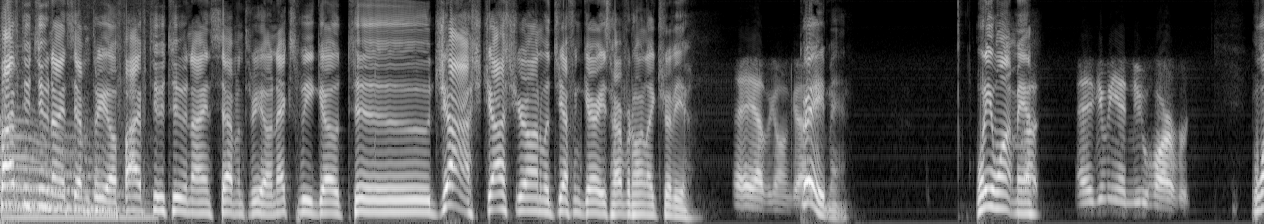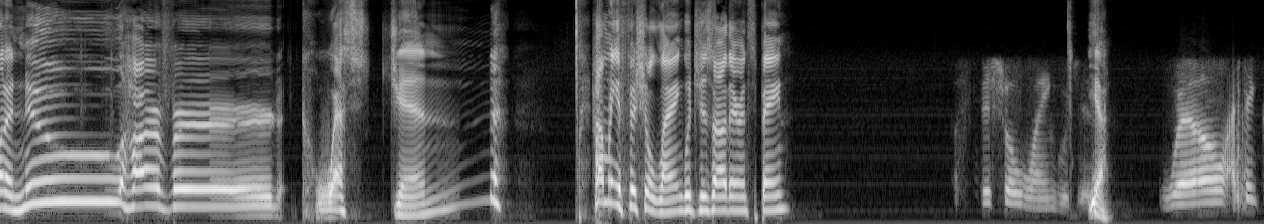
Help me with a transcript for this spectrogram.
522-9730, 522-9730. Next we go to Josh. Josh, you're on with Geoff and Gary's Harvard Horn Lake Trivia. Hey, how's it going, guys? Great, man. What do you want, man? Uh, Hey, give me a new Harvard. You want a new Harvard question? How many official languages are there in Spain? official languages. Yeah. Well, I think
